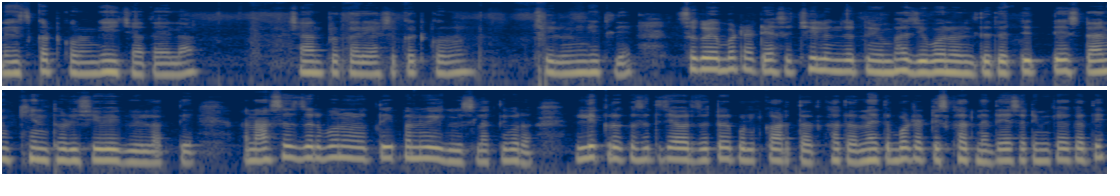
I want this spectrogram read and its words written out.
लगेच कट करून घ्यायचे आता याला. छान प्रकारे असे कट करून चिलून घेतले. सगळे बटाटे असे चिलून जर तुम्ही भाजी बनवली तर ते टेस्ट आणखीन थोडीशी वेगळी लागते. आणि असंच जर बनवलं ते पण वेगळीच लागते बरं. लेकरं कसं त्याच्यावरचं टर्पल काढतात खातात नाही तर बटाटेच खात नाही त्यासाठी मी काय करते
